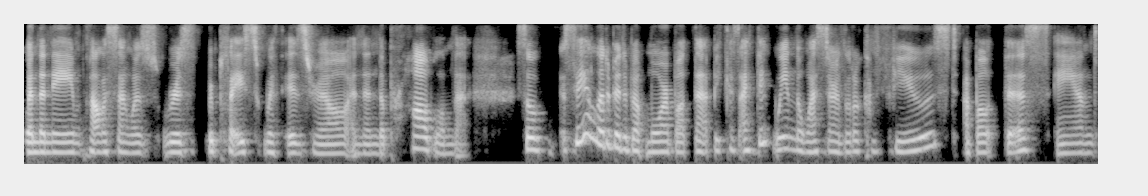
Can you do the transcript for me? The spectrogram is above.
When the name Palestine was re- replaced with Israel, and then the problem that. So, say a little bit about more about that because I think we in the West are a little confused about this and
